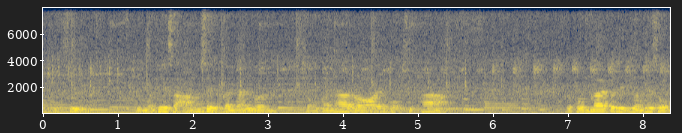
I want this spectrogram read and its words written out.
2564 ถึงวันที่ 30 กันยายน 2565กระผมนายประดิษฐ์เอี่ยมเทสง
